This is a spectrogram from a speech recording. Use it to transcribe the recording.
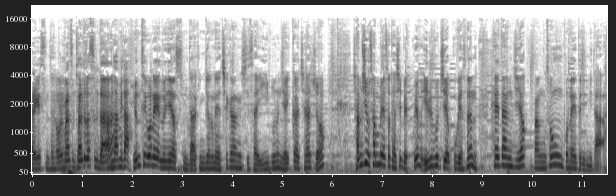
알겠습니다. 오늘 말씀 잘 들었습니다. 감사합니다. 윤태곤의 눈이었습니다. 김경래 최강 시사 2부는 여기까지 하죠. 잠시 후 3부에서 다시 뵙고요. 일부 지역국에서는 해당 지역 방송 보내드립니다.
